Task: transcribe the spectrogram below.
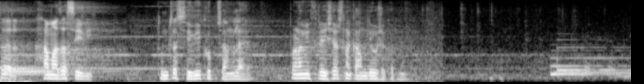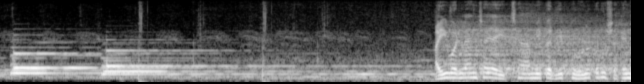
सर हा माझा सी व्ही तुमचा सी व्ही खूप चांगला आहे पण आम्ही फ्रेशर्सना काम देऊ शकत नाही. आई वडिलांच्या या इच्छा मी कधी पूर्ण करू शकेन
